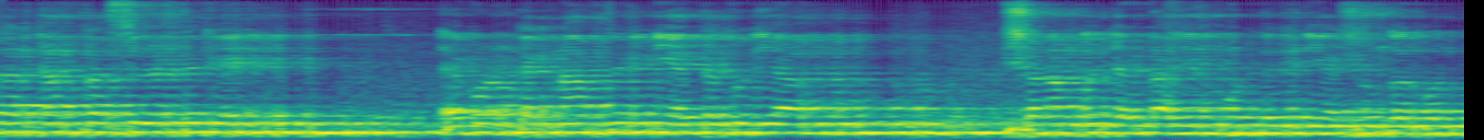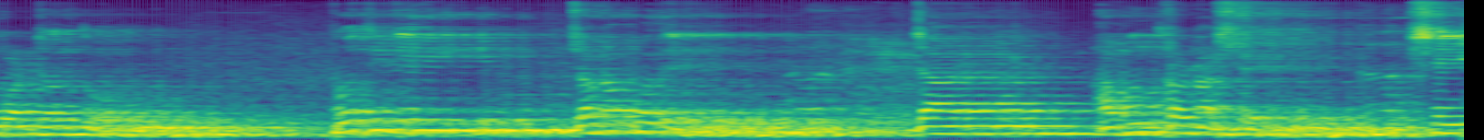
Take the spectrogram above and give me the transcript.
তার যাত্রা সিলেট থেকে। এখন টেকনাফ থেকে নিয়ে তেতুলিয়া সুনামগঞ্জের কাহিরপুর থেকে নিয়ে সুন্দরবন পর্যন্ত। প্রতিটি জনপদে যার আমন্ত্রণ আসে, সেই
